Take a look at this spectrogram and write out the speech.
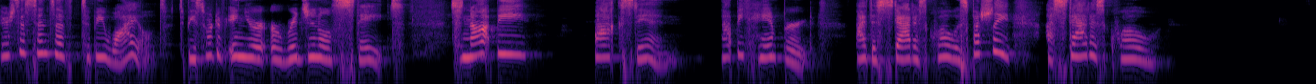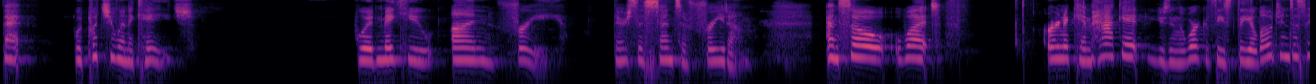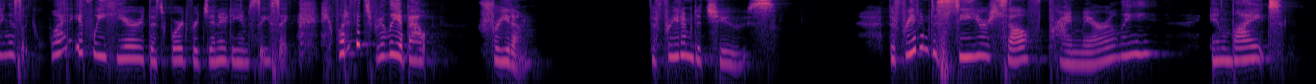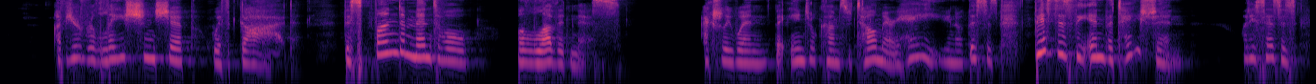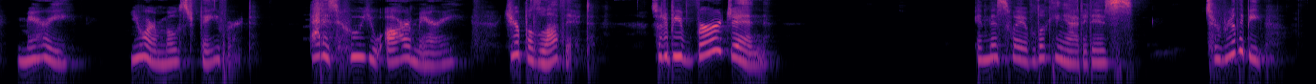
there's a sense of to be wild, to be sort of in your original state, to not be boxed in, not be hampered by the status quo, especially a status quo that would put you in a cage, would make you unfree. There's this sense of freedom. And so, what Erna Kim Hackett, using the work of these theologians, is saying is like, what if we hear this word virginity and say, like, hey, what if it's really about freedom? The freedom to choose, the freedom to see yourself primarily in light of your relationship with God, this fundamental belovedness. Actually, when the angel comes to tell Mary, hey, you know, this is this is the invitation. What he says is, Mary, you are most favored. That is who you are, Mary. You're beloved. So to be virgin in this way of looking at it is to really be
